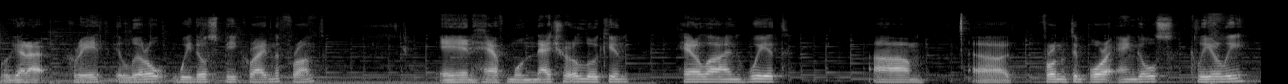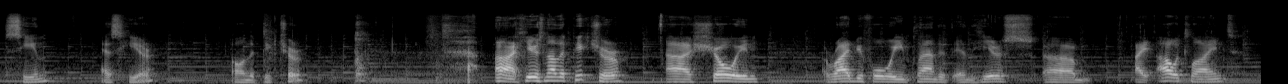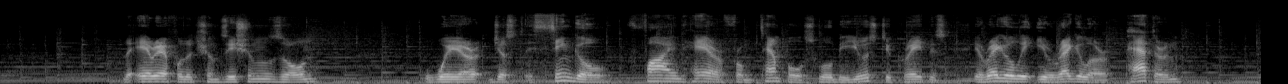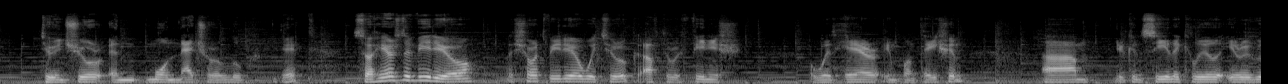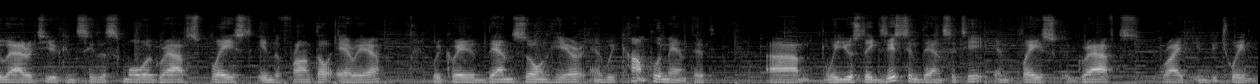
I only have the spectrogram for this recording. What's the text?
We're gonna create a little widow's peak right in the front and have more natural looking hairline with um, uh, frontotemporal angles clearly seen as here on the picture. Uh, here's another picture uh, showing right before we implanted and here's um, I outlined the area for the transitional zone where just a single fine hair from temples will be used to create this irregularly irregular pattern to ensure a more natural look okay so here's the video the short video we took after we finish with hair implantation. Um, you can see the clear irregularity, you can see the smaller grafts placed in the frontal area. We created dense zone here and we complemented. Um, we used the existing density and placed grafts right in between.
